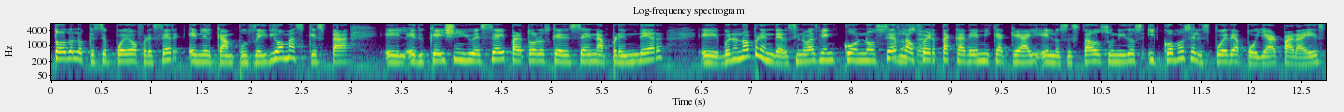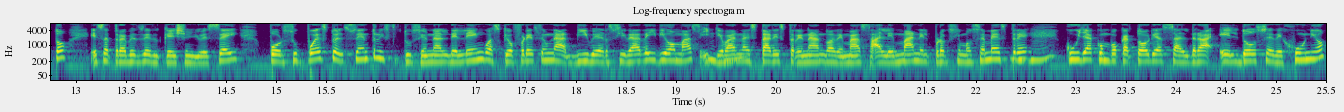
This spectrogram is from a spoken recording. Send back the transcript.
todo lo que se puede ofrecer en el campus de idiomas, que está el Education USA para todos los que deseen aprender, eh, bueno, no aprender, sino más bien conocer, conocer. la oferta académica que hay en los Estados Unidos y cómo se les puede apoyar para esto es a través de Education USA. Por supuesto, el Centro Institucional de Lenguas que ofrece una diversidad de idiomas y uh -huh. que van a estar estrenando además alemán el próximo semestre, uh -huh. cuya convocatoria saldrá el 12 de junio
